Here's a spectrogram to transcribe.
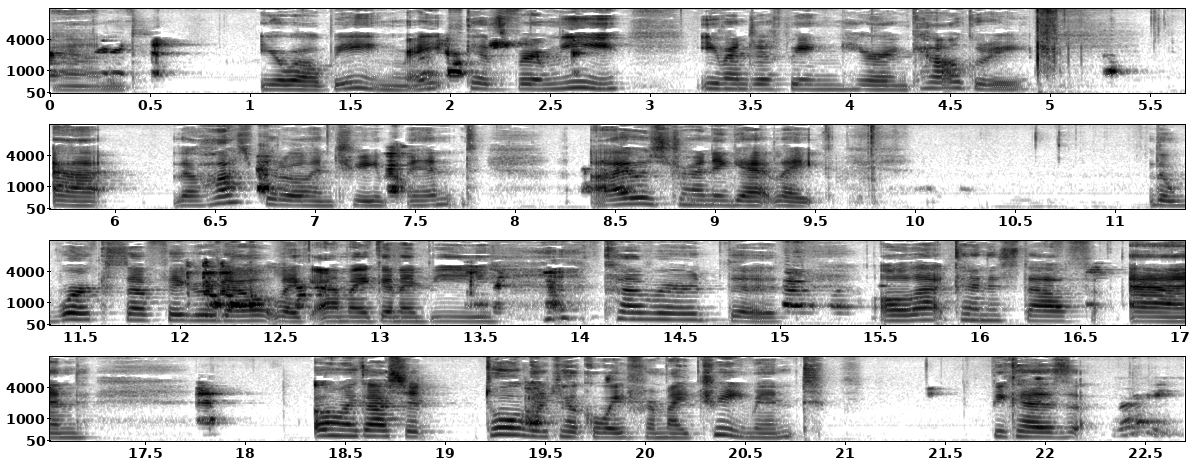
and your well-being, right? Because for me, even just being here in Calgary at the hospital in treatment, I was trying to get like the work stuff figured out. Like, am I gonna be covered? The all that kind of stuff, and oh my gosh, it totally took away from my treatment because Right.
